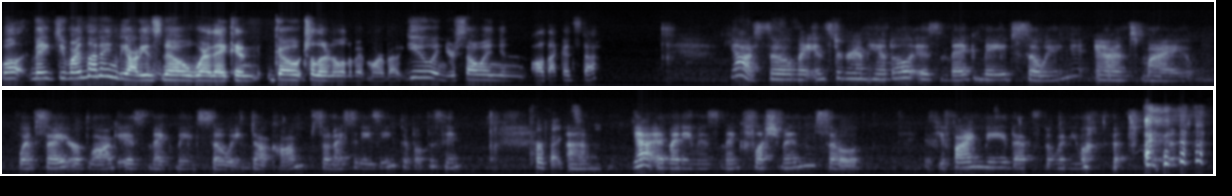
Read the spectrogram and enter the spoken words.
Well, Meg, do you mind letting the audience know where they can go to learn a little bit more about you and your sewing and all that good stuff? Yeah, so my Instagram handle is Meg Made Sewing, and my website or blog is megmadesewing.com. So nice and easy. They're both the same. Perfect. Um, yeah, and my name is Meg Flushman. So if you find me, that's the one you want.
